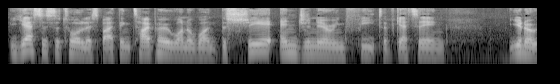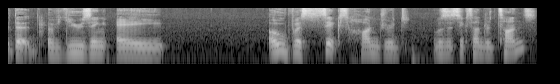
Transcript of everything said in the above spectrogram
yes, it's the tallest, but I think Taipei 101, the sheer engineering feat of getting, you know, the of using a over 600 was it 600 tons?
